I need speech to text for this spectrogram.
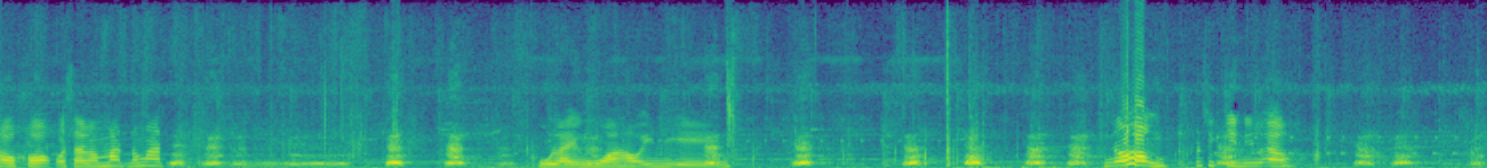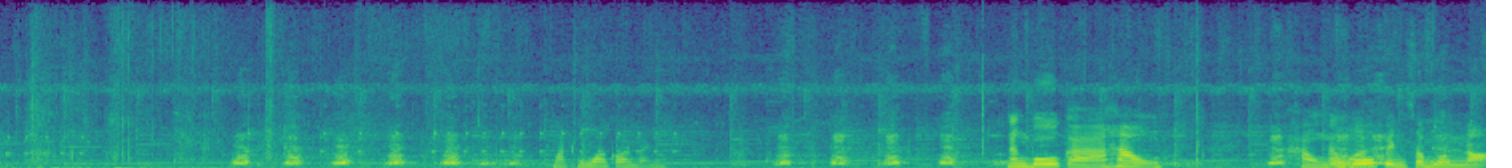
เขาเคาะว่าใส่มามัดมามัดผู้ไหลงัวเฮาอินนี่เองน้องมันจะกินนี่แล้วมัดงัวก่อนบัดนี้นางโบกาเห่าเห่านางงัโบวเป็นสมุนเนาะ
